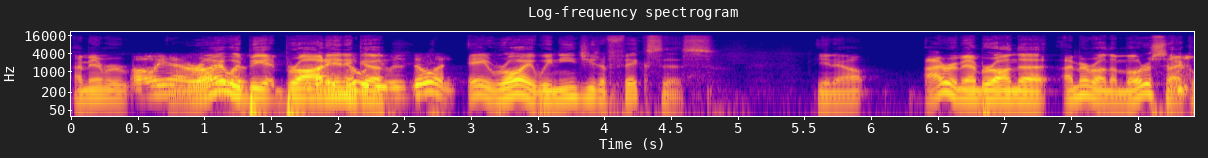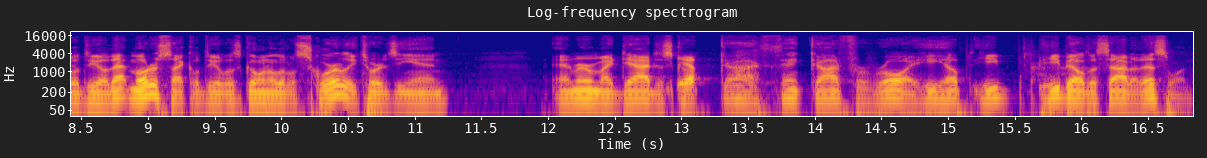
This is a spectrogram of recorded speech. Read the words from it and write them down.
I remember. Oh yeah, Roy, would was- be brought Roy in and go, what he was doing. "Hey, Roy, we need you to fix this." You know, I remember on the I remember on the motorcycle deal. That motorcycle deal was going a little squirrely towards the end. And I remember my dad just go, Yep. God, thank God for Roy. He helped. He he bailed us out of this one.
